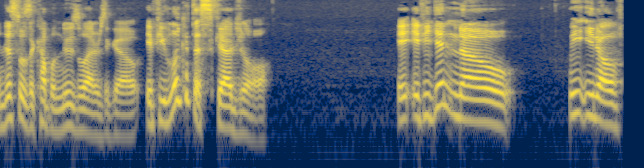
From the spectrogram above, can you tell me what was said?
and this was a couple newsletters ago. If you look at the schedule, if you didn't know you know,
